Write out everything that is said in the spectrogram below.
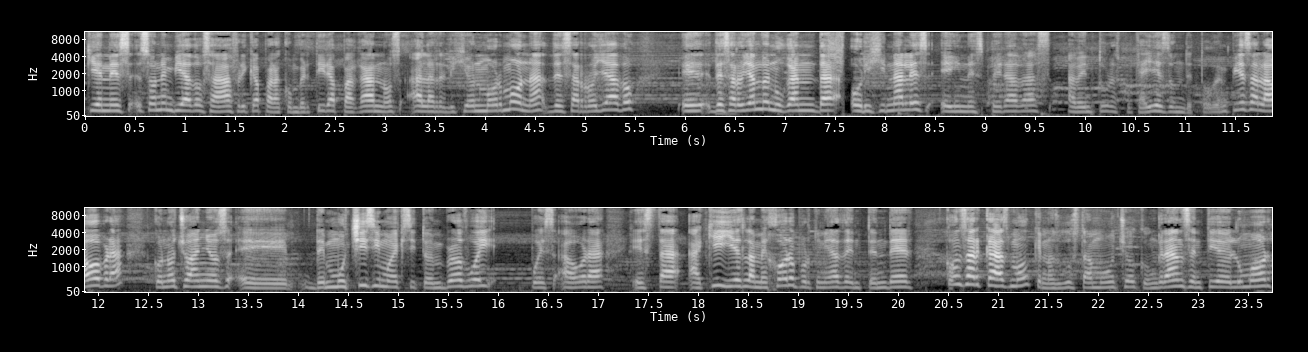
quienes son enviados a África para convertir a paganos a la religión mormona, desarrollado eh, desarrollando en Uganda originales e inesperadas aventuras, porque ahí es donde todo empieza. La obra, con ocho años eh, de muchísimo éxito en Broadway, pues ahora está aquí y es la mejor oportunidad de entender con sarcasmo, que nos gusta mucho, con gran sentido del humor,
